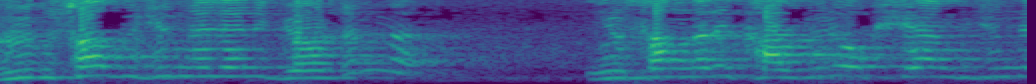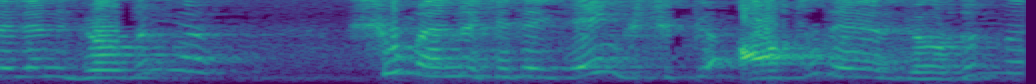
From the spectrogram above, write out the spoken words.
Duygusal bir cümlelerini gördün mü? İnsanların kalbini okşayan bir cümlelerini gördün mü? Şu memlekete en küçük bir artı değer gördün mü?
